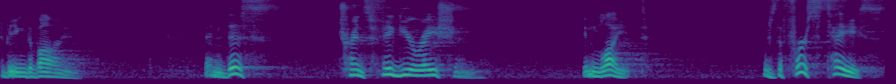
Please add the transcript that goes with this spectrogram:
to being divine. And this transfiguration in light was the first taste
